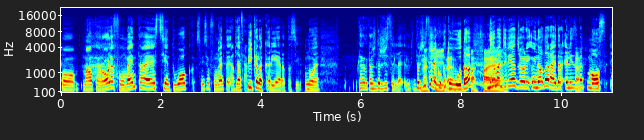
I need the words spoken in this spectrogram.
по-малка роля, в момента е сциентолог. В смисъл, в момента А, тя е в пика на кариерата си. Но е как да кажа, държи се, държи се Значи, леко като да. луда. Това- това Но има е- Анджелина Джоли, Уинона Райдър, Елизабет Мос и,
